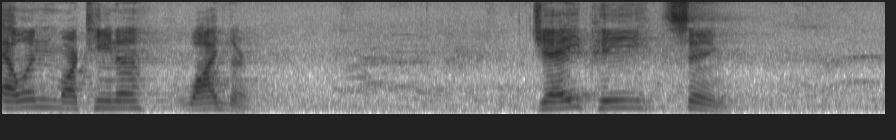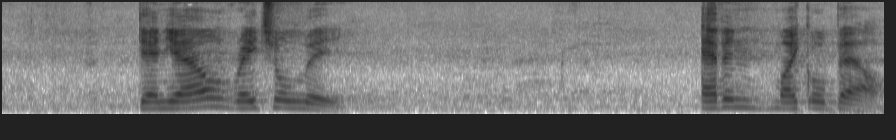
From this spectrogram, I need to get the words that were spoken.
Ellen Martina Weidner. J.P. Singh. Danielle Rachel Lee. Evan Michael Bell.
